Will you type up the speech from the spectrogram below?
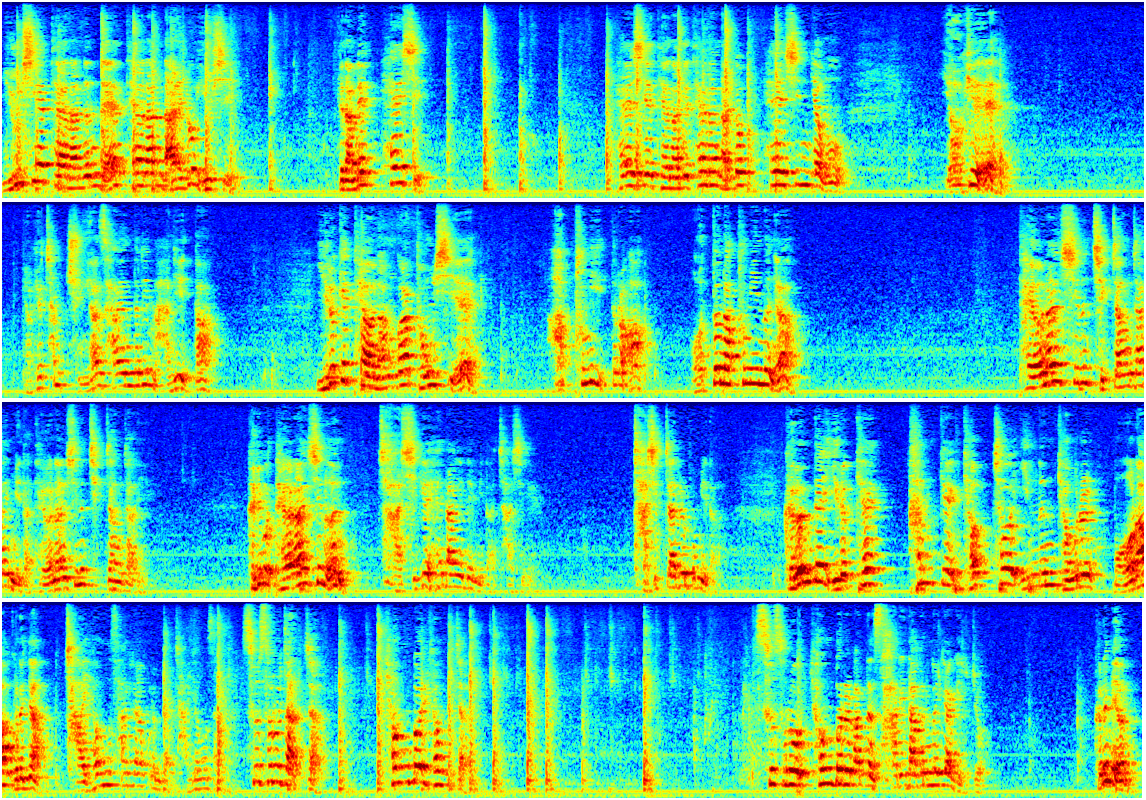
유시에 태어났는데 태어난 날도 유시 그 다음에 해시 해시에 태어났는데 태어난 날도 해신 경우. 여기에 여기에 참 중요한 사연들이 많이 있다. 이렇게 태어남과 동시에 아픔이 있더라 어떤 아픔이 있느냐 태어난 시는 직장자리입니다. 태어난 시는 직장자리. 그리고 태어난 시는 자식에 해당이 됩니다. 자식에. 자식자를 봅니다. 그런데 이렇게 함께 겹쳐 있는 경우를 뭐라고 그러냐? 자형살이라고 그럽니다. 자형살. 스스로 자자. 형벌 형자. 스스로 형벌을 받는 살이다 그런 걸 이야기해 주죠. 그러면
